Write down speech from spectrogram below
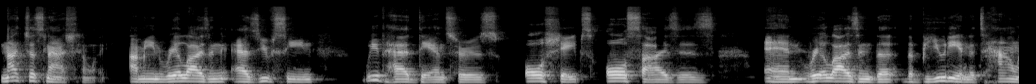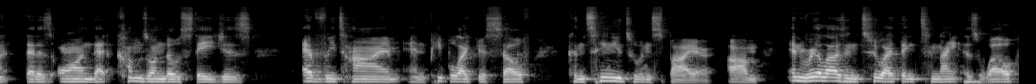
not just nationally. I mean, realizing as you've seen, we've had dancers all shapes, all sizes, and realizing the the beauty and the talent that is on that comes on those stages every time and people like yourself continue to inspire. Um, and realizing too, I think tonight as well,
